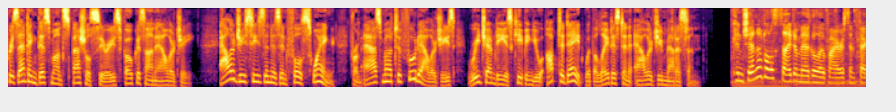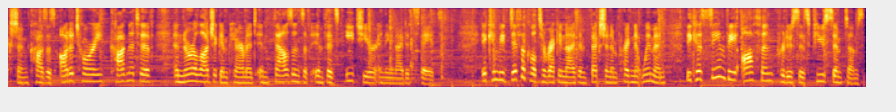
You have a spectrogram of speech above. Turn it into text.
Presenting this month's special series, Focus on Allergy. Allergy season is in full swing. From asthma to food allergies, ReachMD is keeping you up to date with the latest in allergy medicine. Congenital cytomegalovirus infection causes auditory, cognitive, and neurologic impairment in thousands of infants each year in the United States. It can be difficult to recognize infection in pregnant women because CMV often produces few symptoms,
